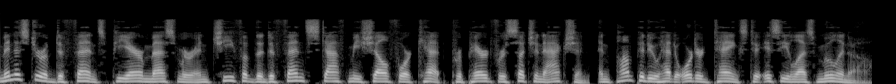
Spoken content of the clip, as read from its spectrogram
Minister of Defense Pierre Messmer and Chief of the Defense Staff Michel Fourquet prepared for such an action, and Pompidou had ordered tanks to Issy-les-Moulineaux.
